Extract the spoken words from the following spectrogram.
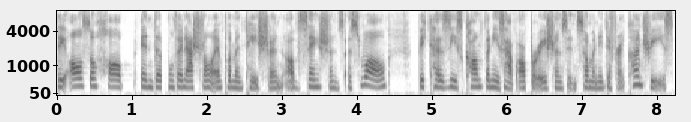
they also help in the multinational implementation of sanctions as well, because these companies have operations in so many different countries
